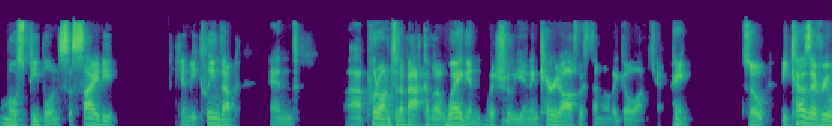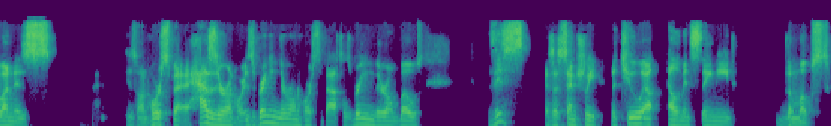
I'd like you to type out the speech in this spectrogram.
most people in society can be cleaned up and uh, put onto the back of a wagon, literally, and then carried off with them while they go on campaign. So, because everyone is is on horseback, has their own horse, is bringing their own horse to battles, bringing their own bows. This is essentially the two elements they need the most.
